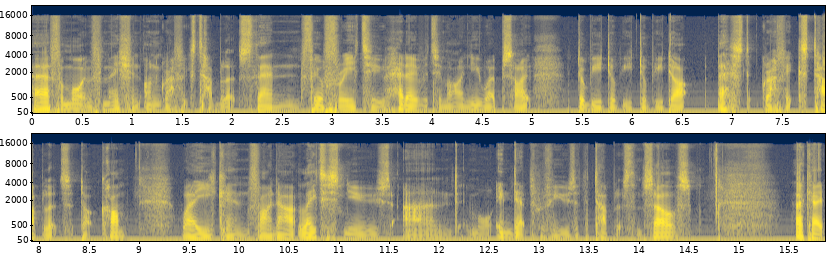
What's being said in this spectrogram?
Uh, for more information on graphics tablets then feel free to head over to my new website www.bestgraphicstablets.com where you can find out latest news and more in-depth reviews of the tablets themselves. Okay,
